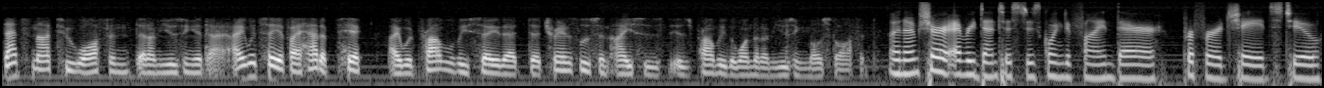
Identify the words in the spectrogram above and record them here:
that's not too often that I'm using it. I, I would say if I had a pick, I would probably say that uh, translucent ice is, is probably the one that I'm using most often. And I'm sure every dentist is going to find their preferred shades too.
